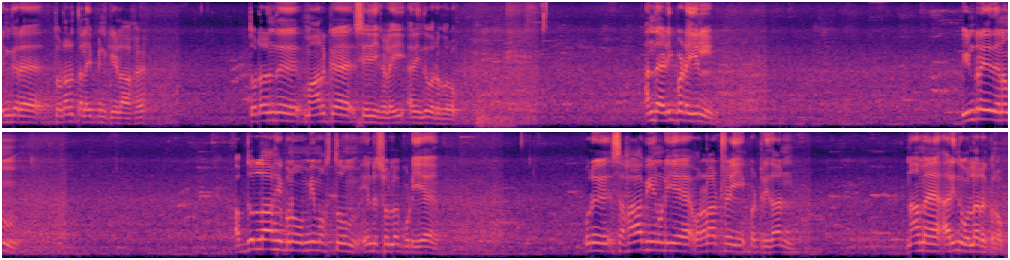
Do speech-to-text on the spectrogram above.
என்கிற தொடர் தலைப்பின் கீழாக தொடர்ந்து மார்க்க செய்திகளை அறிந்து வருகிறோம் அந்த அடிப்படையில் இன்றைய தினம் அப்துல்லாஹிபுன் உம்மி மஹ்தூம் என்று சொல்லக்கூடிய ஒரு சஹாபியினுடைய வரலாற்றை பற்றி தான் நாம் அறிந்து கொள்ள இருக்கிறோம்.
